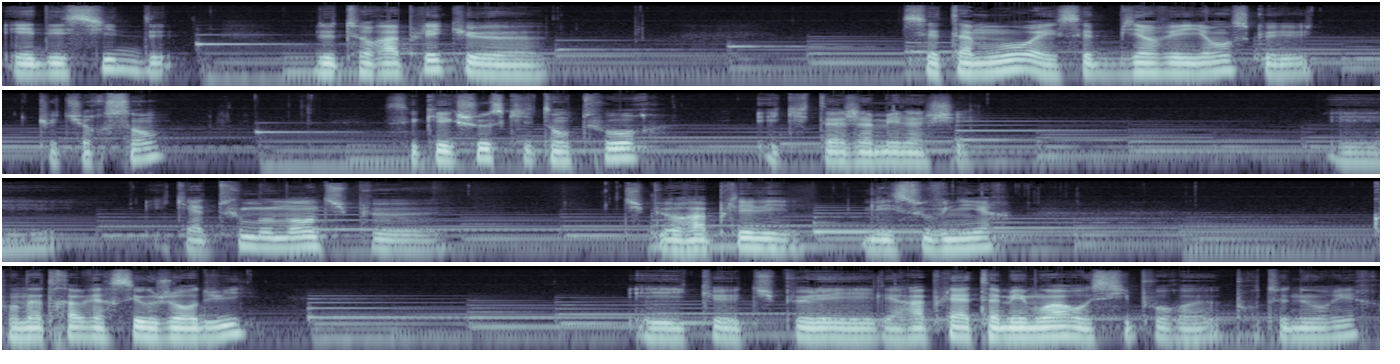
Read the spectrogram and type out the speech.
Et décide de te rappeler que cet amour et cette bienveillance que, que tu ressens, c'est quelque chose qui t'entoure et qui t'a jamais lâché. Et, qu'à tout moment tu peux, tu peux rappeler les, souvenirs qu'on a traversés aujourd'hui et que tu peux les, rappeler à ta mémoire aussi pour, euh, pour te nourrir.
